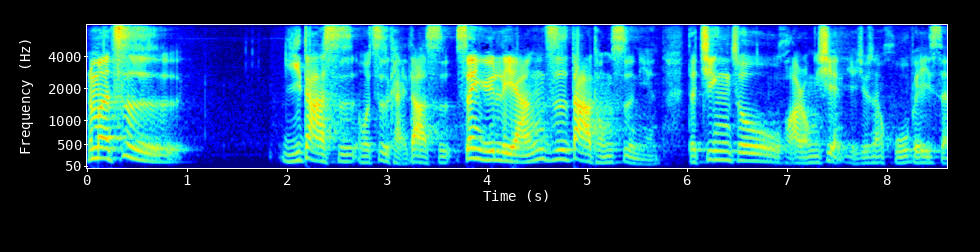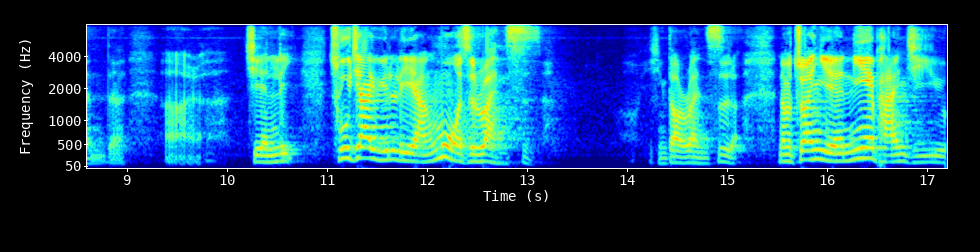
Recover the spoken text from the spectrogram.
那么自仪大师或智凯大师生于良知大同四年的荆州华容县，也就是湖北省的啊监利，出家于梁末之乱世已经到乱世了。那么钻研涅盘及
